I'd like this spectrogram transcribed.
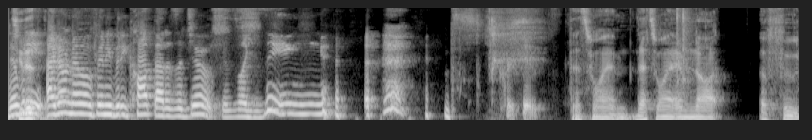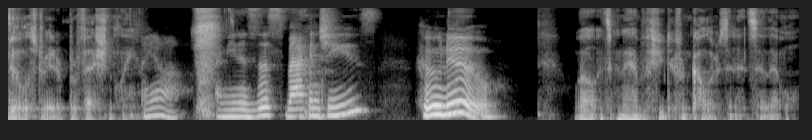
Nobody, that- I don't know if anybody caught that as a joke. It's like zing. crickets. That's why I'm. That's why I'm not a food illustrator professionally. Yeah. I mean, is this mac and cheese? Who knew? Well, it's going to have a few different colors in it, so that will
